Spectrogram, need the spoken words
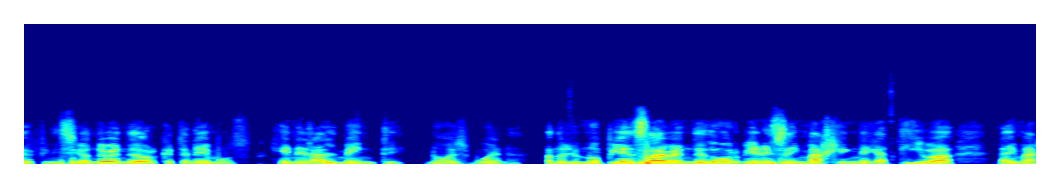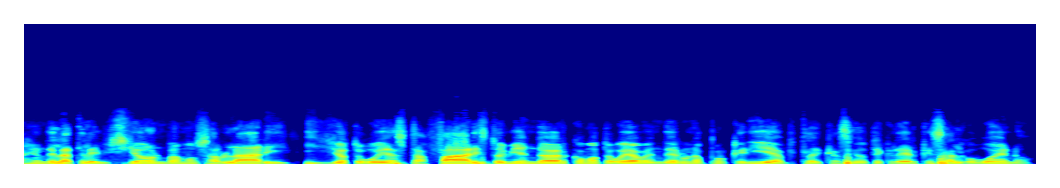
definición de vendedor que tenemos generalmente no es buena. Cuando uno piensa de vendedor, viene esa imagen negativa, la imagen de la televisión, vamos a hablar y, yo te voy a estafar, estoy viendo a ver cómo te voy a vender una porquería, haciéndote creer que es algo bueno.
